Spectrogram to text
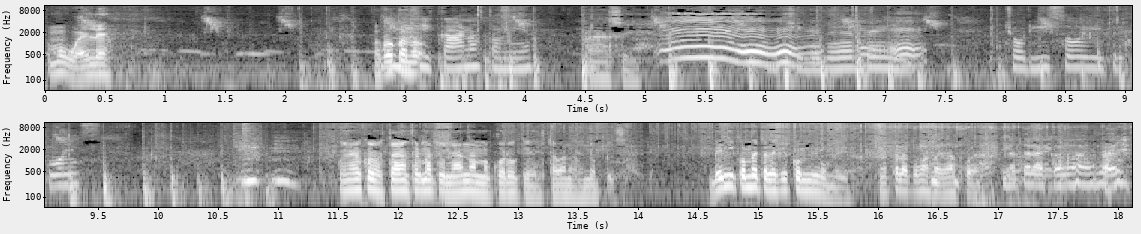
¿Cómo huele? Cuando... mexicanas también. Ah, sí. Chile verde, chorizo y frijoles. Una vez cuando estaba enferma tu nana, me acuerdo que estaban haciendo pizza. Ven y cómetela aquí conmigo, me dijo. No te la comas allá afuera. No te la comas a ver.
